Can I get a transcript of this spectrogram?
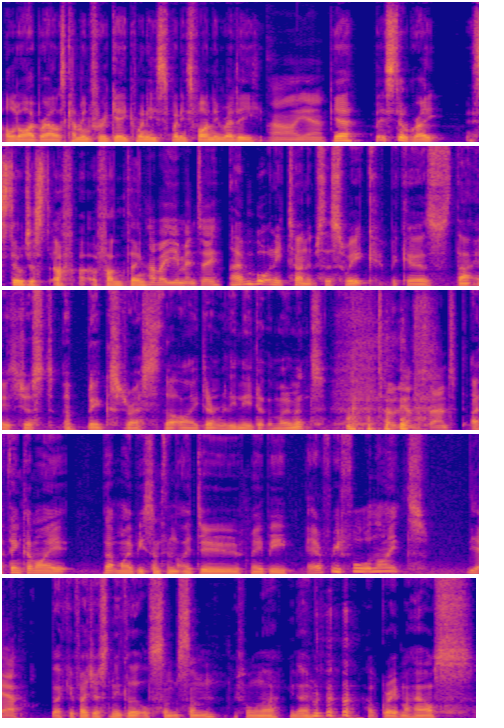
old eyebrows come in for a gig when he's when he's finally ready. Oh, yeah. Yeah, but it's still great. It's still just a, f- a fun thing. How about you, Minty? I haven't bought any turnips this week because that is just a big stress that I don't really need at the moment. Totally understand. I think I might that might be something that I do maybe every fortnight. Yeah. Like if I just need a little some some if I wanna, you know, upgrade my house.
